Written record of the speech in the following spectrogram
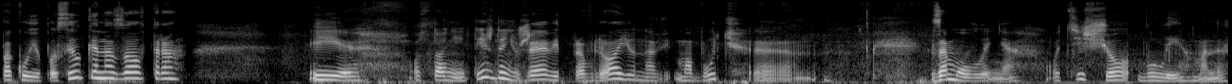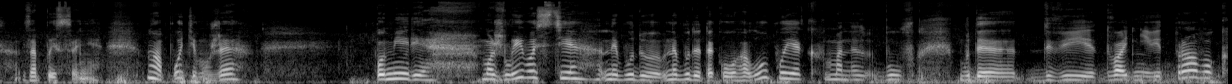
пакую посилки на завтра. І останній тиждень вже відправляю, нав- мабуть, е, замовлення. Оці, що були в мене записані. Ну, а потім вже по мірі можливості не, буду, не буде такого галопу, як в мене був. Буде дві, два дні відправок.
